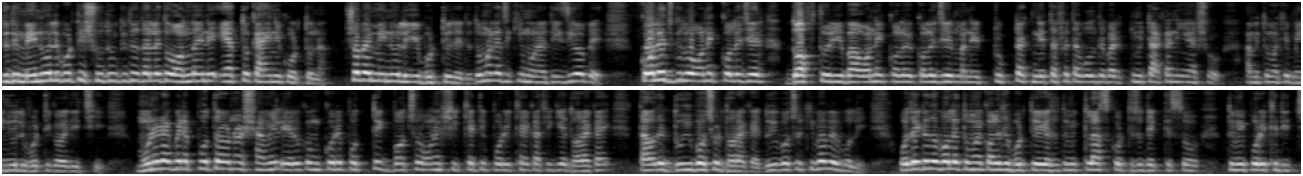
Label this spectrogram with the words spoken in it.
যদি ম্যানুয়ালি ভর্তির সুযোগ দিত, তাহলে তো অনলাইনে এত কাহিনী করতো না। সবাই ম্যানুয়ালি গিয়ে ভর্তি হয়ে যেত। তোমার কাছে কি মনে হয়? ইজি হবে? কলেজগুলো অনেক কলেজের দফতরি বা অনেক কলে- কলেজের মানে টুকটাক নেতা ফেতা বলতে পারে, তুমি টাকা নিয়ে আসো, আমি তোমাকে ম্যানুয়ালি ভর্তি করে দিচ্ছি। মনে রাখবে এটা প্রতারণার সামিল, এরকম করে প্রত্যেক বছর অনেক শিক্ষার্থী পরীক্ষার কাছে গিয়ে ধরা খায়, তা ওদের দুই বছর ধরা খায়। দুই বছর কীভাবে বলি? ওদেরকে তো বলে, তোমার কলেজে ভর্তি হয়ে গেছো, তুমি ক্লাস করতেছো, দেখতেছো, তুমি পরীক্ষা দিচ্ছ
